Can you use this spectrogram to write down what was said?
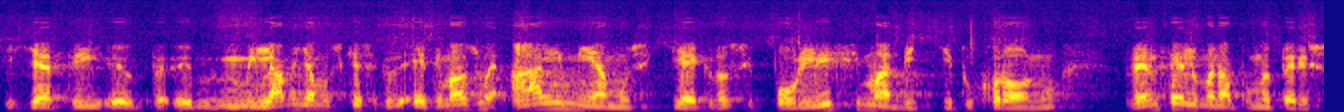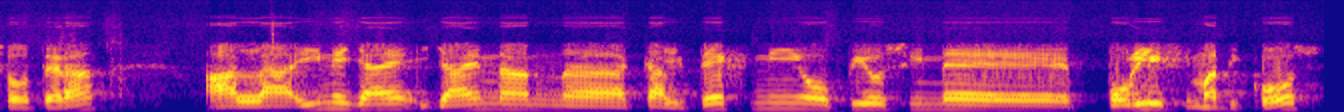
γιατί ε, ε, μιλάμε για μουσικές εκδόσεις. Ετοιμάζουμε άλλη μια μουσική έκδοση, πολύ σημαντική του χρόνου. Δεν θέλουμε να πούμε περισσότερα, αλλά είναι για, για έναν α, καλλιτέχνη ο οποίος είναι πολύ σημαντικός.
